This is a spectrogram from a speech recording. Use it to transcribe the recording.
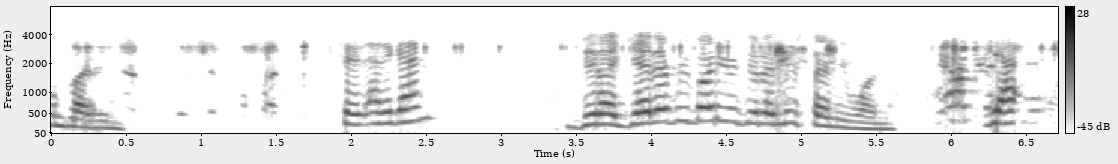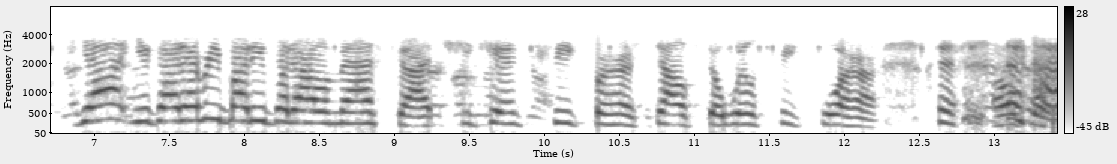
somebody? Say that again. Did I get everybody or did I miss anyone? Yeah, yeah, you got everybody but our mascot. She can't speak for herself, so we'll speak for her. Okay.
